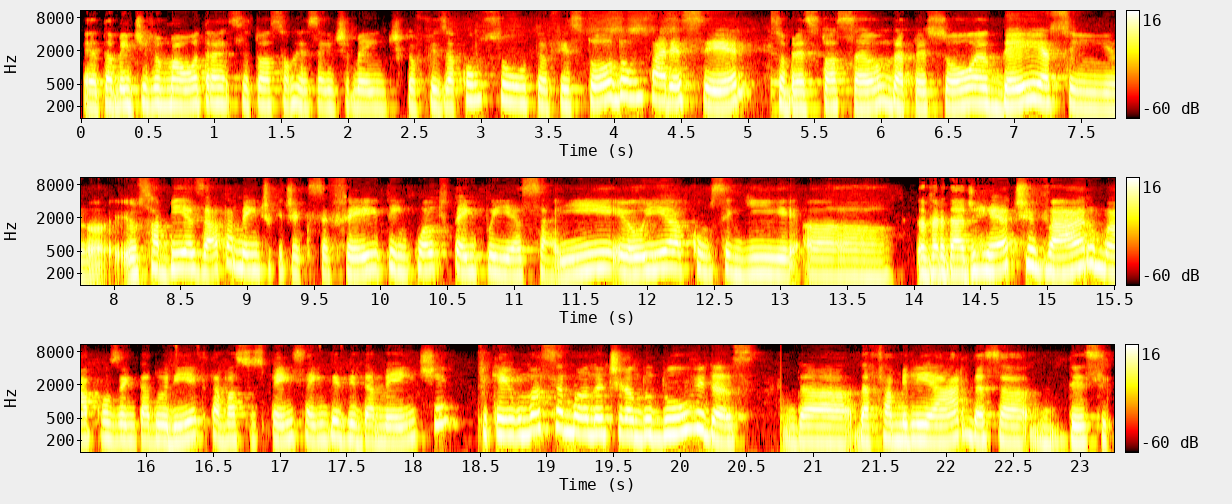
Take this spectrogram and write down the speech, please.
Eu também tive uma outra situação recentemente que eu fiz a consulta, eu fiz todo um parecer sobre a situação da pessoa. Eu dei assim, eu sabia exatamente o que tinha que ser feito, em quanto tempo ia sair, eu ia conseguir, uh, na verdade, reativar uma aposentadoria que estava suspensa indevidamente. Fiquei uma semana tirando dúvidas da, da familiar dessa, desse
